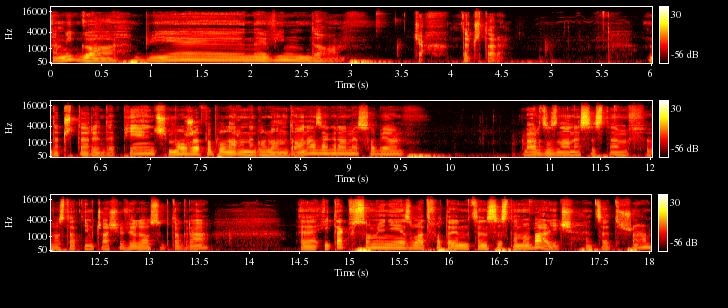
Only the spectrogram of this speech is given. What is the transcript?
Amigo Bienevindo. Ciach, D4. D4, D5. Może popularnego Londona zagramy sobie. Bardzo znany system w, w ostatnim czasie, wiele osób to gra. E, I tak w sumie nie jest łatwo ten, ten system obalić. C3.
